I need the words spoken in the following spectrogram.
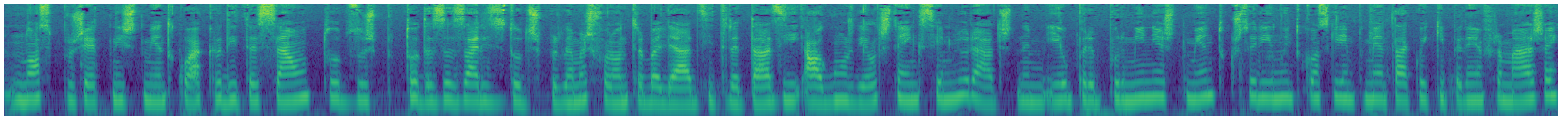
nosso projeto neste momento com a acreditação, todos os, todas as áreas e todos os programas foram trabalhados e tratados e alguns deles têm que ser melhorados. Eu, para, por mim, neste momento, gostaria muito de conseguir implementar com a equipa de enfermagem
